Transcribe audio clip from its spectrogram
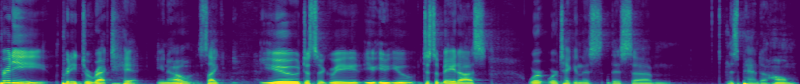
Pretty pretty direct hit, you know? It's like you disagreed, you, you, you disobeyed us, we're, we're taking this, this, um, this panda home.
